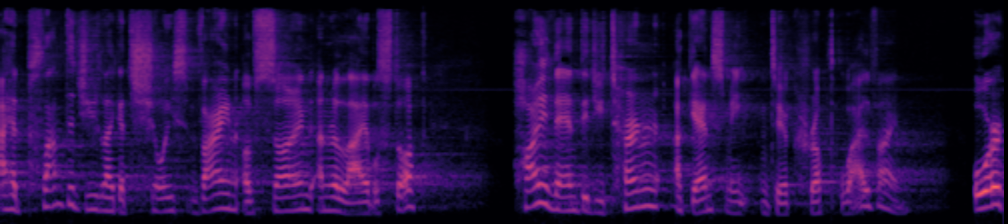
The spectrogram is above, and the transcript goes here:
I had planted you like a choice vine of sound and reliable stock. How then did you turn against me into a corrupt wild vine? Or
